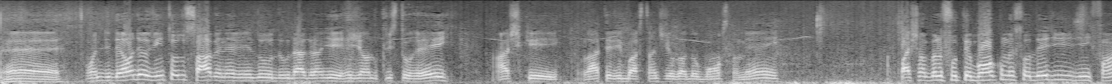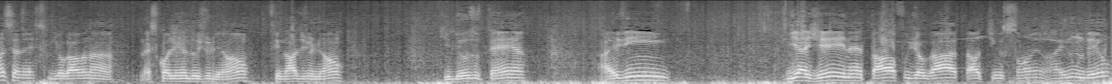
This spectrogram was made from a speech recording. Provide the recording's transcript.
É, onde, de onde eu vim, todos sabem, né? Vim do, do, da grande região do Cristo Rei. Acho que lá teve bastante jogador bons também. A paixão pelo futebol começou desde de infância, né? Jogava na, na escolinha do Julião, final do Julião. Que Deus o tenha. Aí vim, viajei, né, tal, fui jogar, tal, tinha o sonho, aí não deu.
